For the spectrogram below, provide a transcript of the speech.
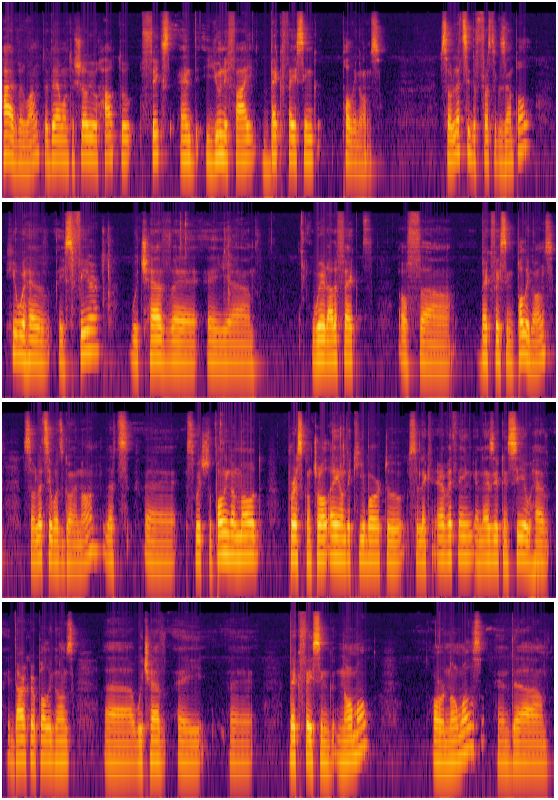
Hi everyone, today I want to show you how to fix and unify back-facing polygons. So let's see the first example. Here we have a sphere which have a, a uh, weird artifact of uh, back-facing polygons. So let's see what's going on. Let's uh, switch to polygon mode, press Ctrl A on the keyboard to select everything and as you can see we have darker polygons uh, which have a, a back-facing normal or normals. And um,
